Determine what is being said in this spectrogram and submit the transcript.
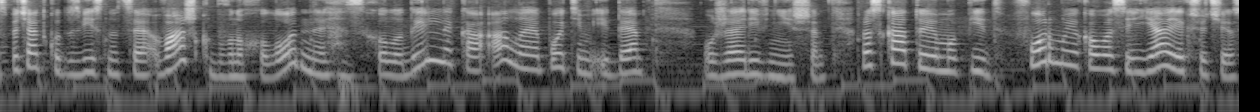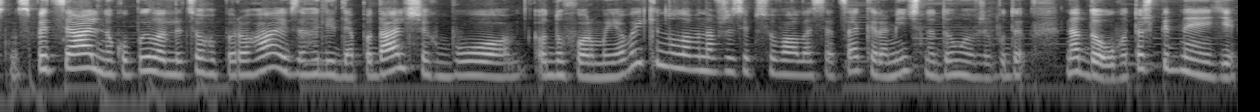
Спочатку, звісно, це важко, бо воно холодне з холодильника, але потім іде уже рівніше. Розкатуємо під форму, яка у вас є. Я, якщо чесно, спеціально купила для цього пирога і взагалі для подальших, бо одну форму я викинула, вона вже зіпсувалася. Це керамічна, думаю, вже буде надовго. Тож під неї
